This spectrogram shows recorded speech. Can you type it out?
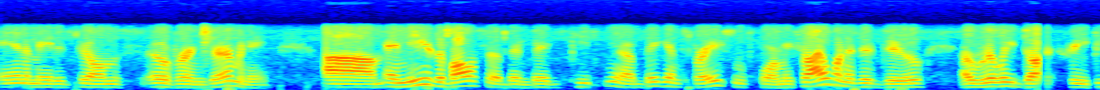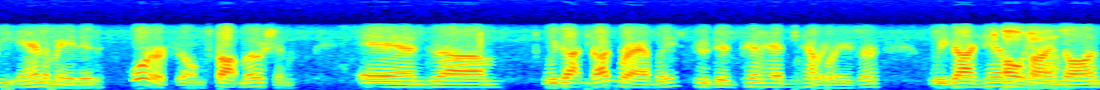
animated films over in Germany. Um, and these have also been big, you know, big inspirations for me. So I wanted to do a really dark, creepy animated horror film, stop motion. And um, we got Doug Bradley, who did Pinhead and Hellraiser. We got him Oh, yeah. signed on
